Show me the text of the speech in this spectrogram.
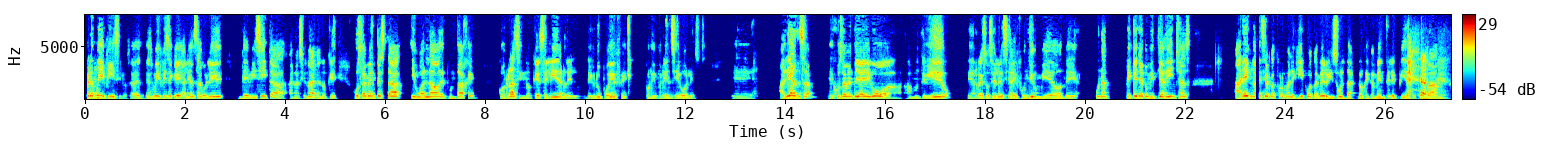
pero es muy difícil, o sea, es, muy difícil que Alianza golee de visita a Nacional, ¿no? Que justamente está igualado de puntaje con Racing, ¿no? Que es el líder del, grupo F por diferencia de goles. Eh, Alianza, eh, justamente ya llegó a, Montevideo, en redes sociales se ha difundido un video donde una pequeña comitiva de hinchas arenga de cierta forma al equipo, también lo insulta, lógicamente, le pide que ponga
